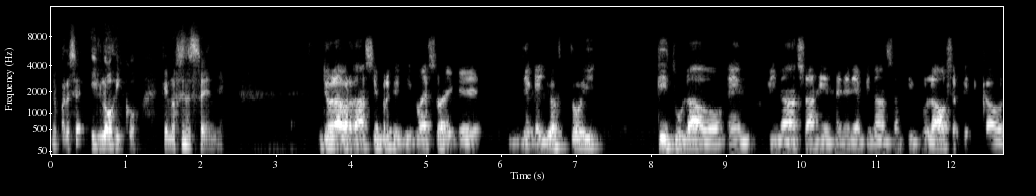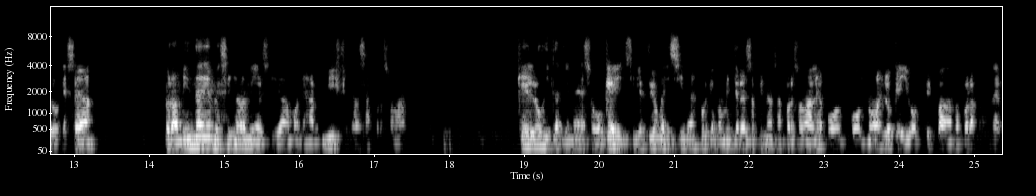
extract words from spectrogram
me parece ilógico que no se enseñe. Yo la verdad siempre critico eso de que, de que yo estoy titulado en finanzas, ingeniería en finanzas, titulado, certificado, lo que sea, pero a mí nadie me enseñó en la universidad a manejar mis finanzas personales. ¿Qué lógica tiene eso? Ok, si yo estudio medicina es porque no me interesan finanzas personales o, o no es lo que yo estoy pagando para aprender.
